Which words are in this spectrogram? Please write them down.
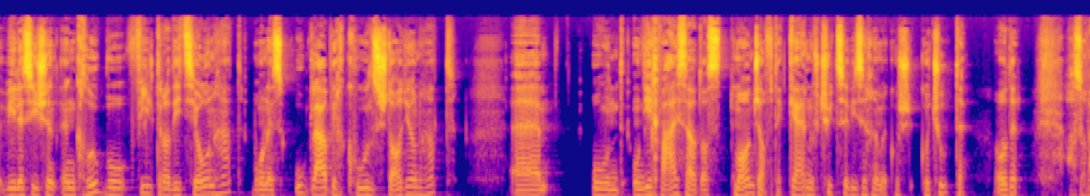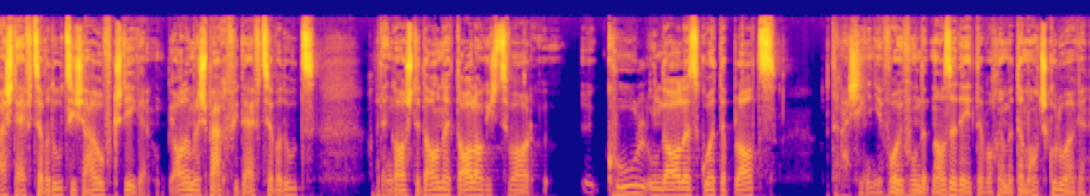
weil es ist ein, ein Club, wo viel Tradition hat, wo ein unglaublich cooles Stadion hat. Ähm, und, und ich weiss auch, dass die Mannschaften gerne auf die Schützenwiese kommen, go shooten, oder? Also weißt, der FC Vaduz ist auch aufgestiegen. Bei allem Respekt für den FC Vaduz. Aber dann gehst du da nicht, die Anlage ist zwar cool und alles, guter Platz, aber dann hast du irgendwie 500 Nasen dort, die kommen den Match schauen.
